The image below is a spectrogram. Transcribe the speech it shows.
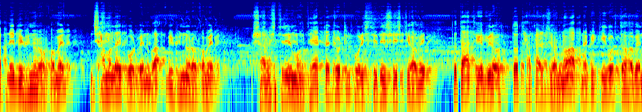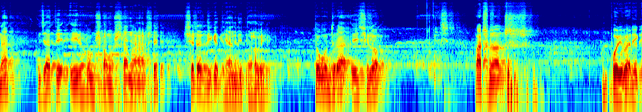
আপনি বিভিন্ন রকমের ঝামেলায় পড়বেন বা বিভিন্ন রকমের স্বামী স্ত্রীর মধ্যে একটা জটিল পরিস্থিতির সৃষ্টি হবে। তো তা থেকে বিরত থাকার জন্য আপনাকে কি করতে হবে না, যাতে এই রকম সমস্যা না আসে, সেটার দিকে ধ্যান দিতে হবে। তো বন্ধুরা, এই ছিল পার্সোনাল পারিবারিক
